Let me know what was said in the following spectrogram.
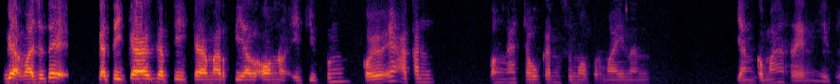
Nggak, maksudnya ketika ketika Martial ono iki pun, koyoke akan mengacaukan semua permainan yang kemarin gitu.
